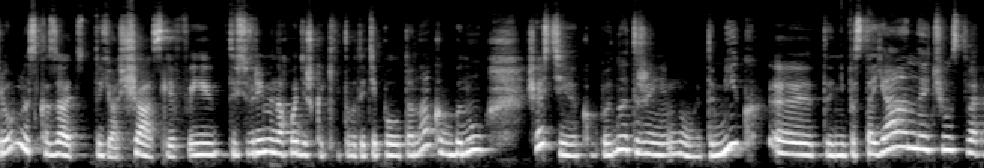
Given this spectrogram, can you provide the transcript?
стрёмно сказать, да я счастлив, и ты все время находишь какие-то вот эти полутона, как бы, ну, счастье, как бы, ну, это же, ну, это миг, э, это непостоянное чувство,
